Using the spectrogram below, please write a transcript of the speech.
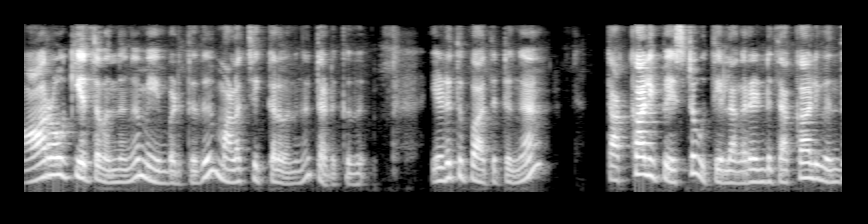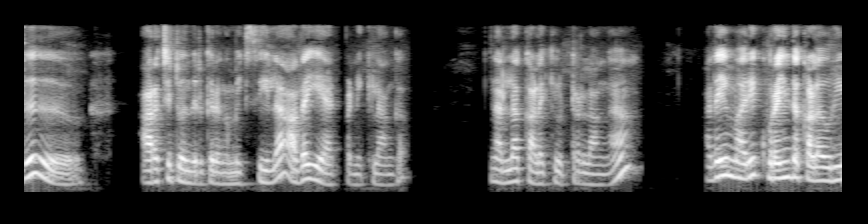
ஆரோக்கியத்தை வந்துங்க மேம்படுத்துது மலச்சிக்கலை வந்துங்க தடுக்குது. எடுத்து பார்த்துட்டுங்க தக்காளி பேஸ்ட்டை ஊற்றிடலாங்க ரெண்டு தக்காளி வந்து அரைச்சிட்டு வந்திருக்குறேங்க மிக்சியில். அதை ஆட் பண்ணிக்கலாங்க. நல்லா கலக்கி விட்டுறலாங்க. அதே மாதிரி குறைந்த கலோரி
